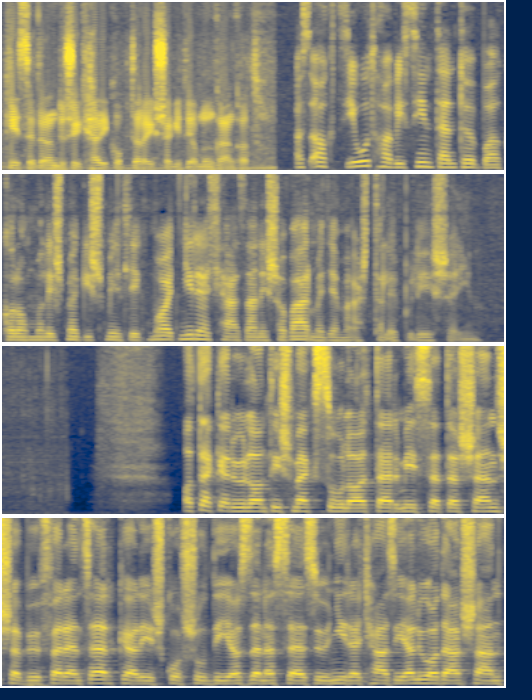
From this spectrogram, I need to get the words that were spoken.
készítő rendőrség helikoptere is segíti a munkánkat. Az akciót havi szinten több alkalommal is megismétlik majd Nyíregyházán és a Vármegye más településein. A tekerőlant is megszólalt természetesen Sebő Ferenc Erkel és Kossuth Díjas zeneszerző nyíregyházi előadásán.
